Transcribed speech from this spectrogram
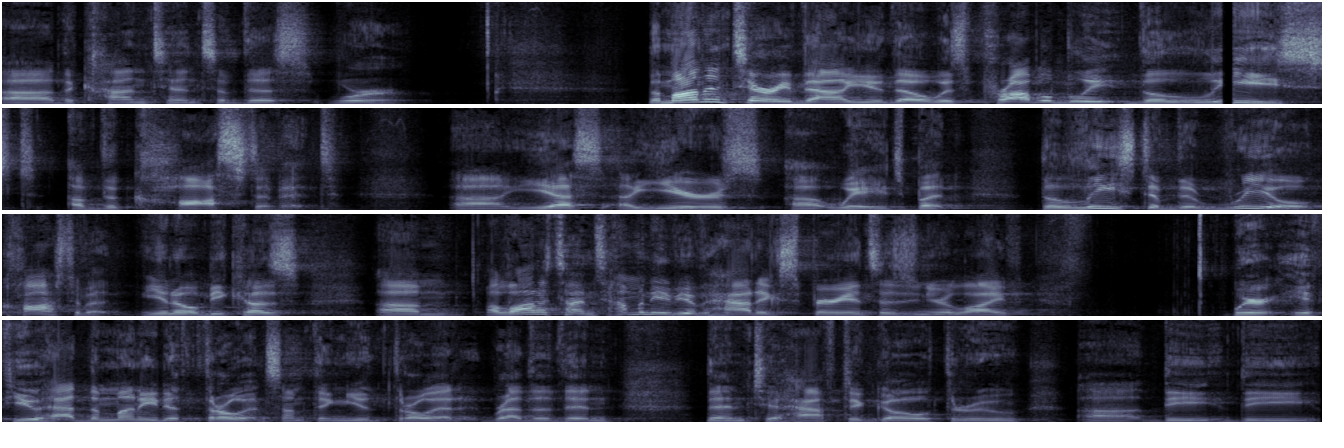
uh, the contents of this were. The monetary value, though, was probably the least of the cost of it. Uh, yes, a year's wage, but the least of the real cost of it, you know, because um, a lot of times, how many of you have had experiences in your life where if you had the money to throw at something, you'd throw at it rather than than to have to go through uh, the the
